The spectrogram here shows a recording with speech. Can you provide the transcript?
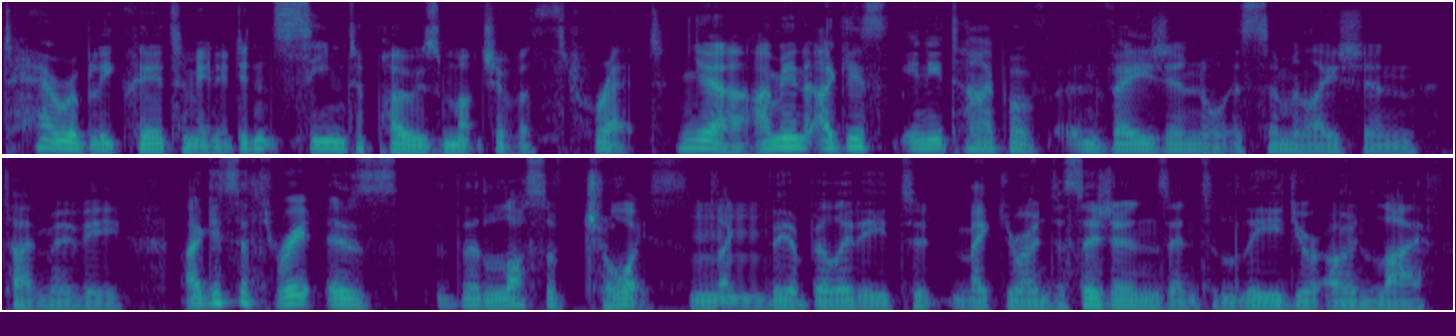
terribly clear to me, and it didn't seem to pose much of a threat. Yeah, I mean, I guess any type of invasion or assimilation type movie, I guess the threat is the loss of choice, like mm. the ability to make your own decisions and to lead your own life,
